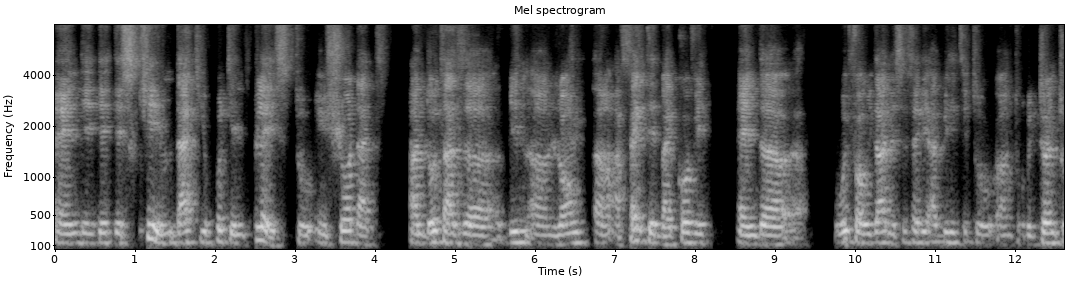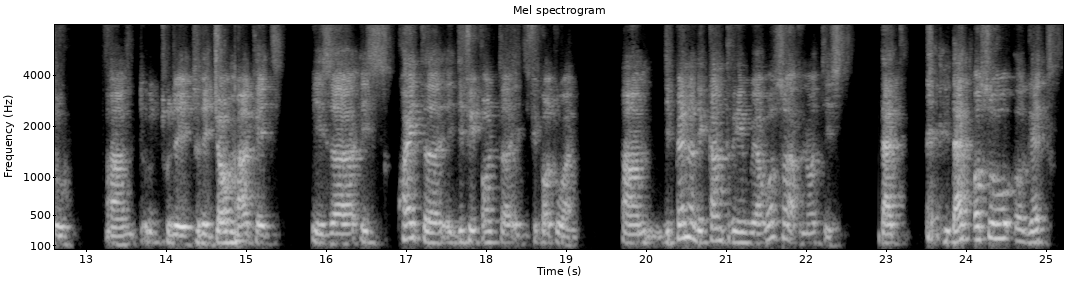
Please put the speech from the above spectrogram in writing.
and the, the, the, scheme that you put in place to ensure that and those has uh, been uh, long uh, affected by COVID and uh, with or without necessary ability to uh, to return to, um, to, to the to the job market is uh, is quite a, difficult a difficult one. Um, depending on the country, we have also have noticed that that also gets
